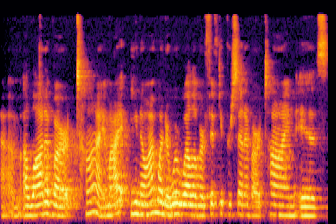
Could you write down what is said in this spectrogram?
um, a lot of our time i you know i wonder we're well over 50% of our time is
